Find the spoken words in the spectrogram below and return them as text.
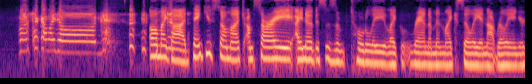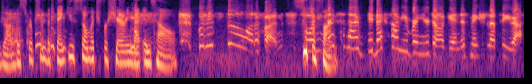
want to check out my dog? Oh my god, thank you so much. I'm sorry. I know this is a totally like random and like silly and not really in your job description, but thank you so much for sharing that intel. but it's still a lot of fun. Super so when- fun. Next time, next time you bring your dog in, just make sure that's who you ask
